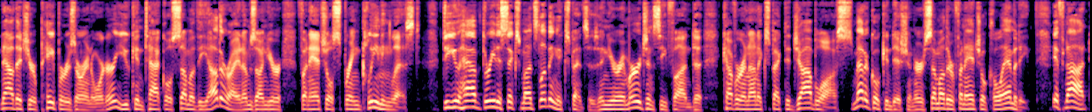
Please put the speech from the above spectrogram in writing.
Now that your papers are in order, you can tackle some of the other items on your financial spring cleaning list. Do you have three to six months living expenses in your emergency fund to cover an unexpected job loss, medical condition, or some other financial calamity? If not,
